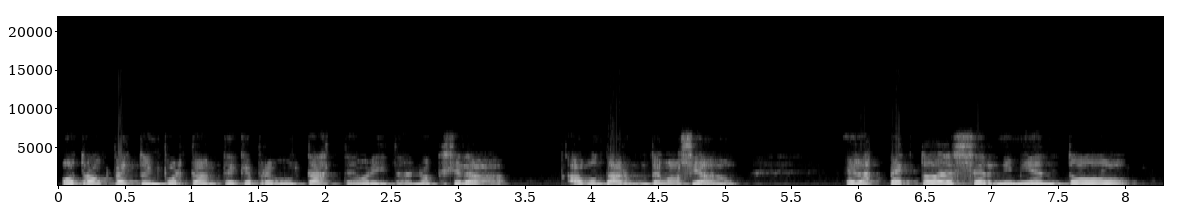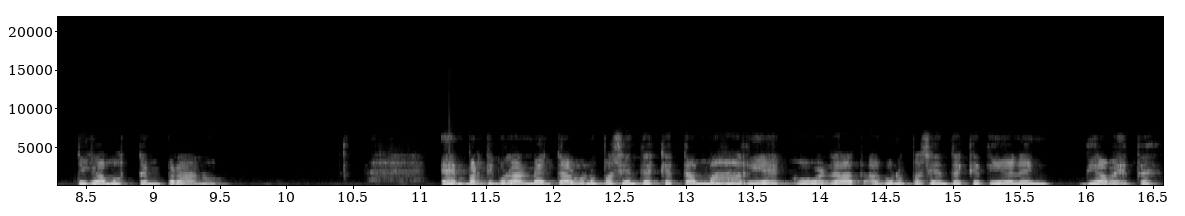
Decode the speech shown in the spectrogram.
Otro aspecto importante que preguntaste ahorita, no quisiera abundar demasiado, el aspecto de discernimiento, digamos, temprano. En particularmente algunos pacientes que están más a riesgo, ¿verdad? Algunos pacientes que tienen diabetes,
